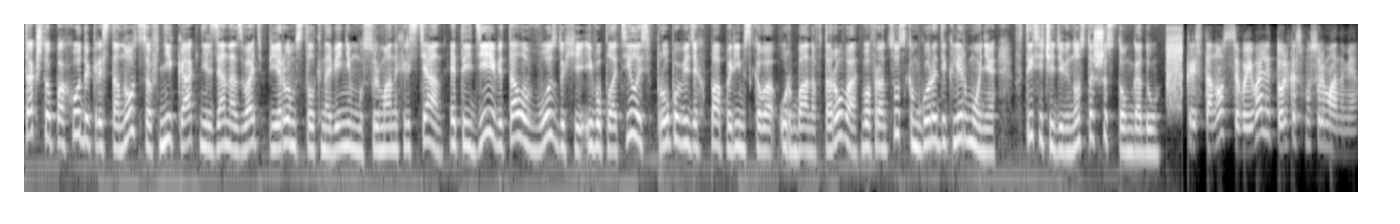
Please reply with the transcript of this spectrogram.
Так что походы крестоносцев никак нельзя назвать первым столкновением мусульман и христиан. Эта идея витала в воздухе и воплотилась в проповедях папы римского Урбана II во французском городе Клермоне в 1096 году. Крестоносцы воевали только с мусульманами.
